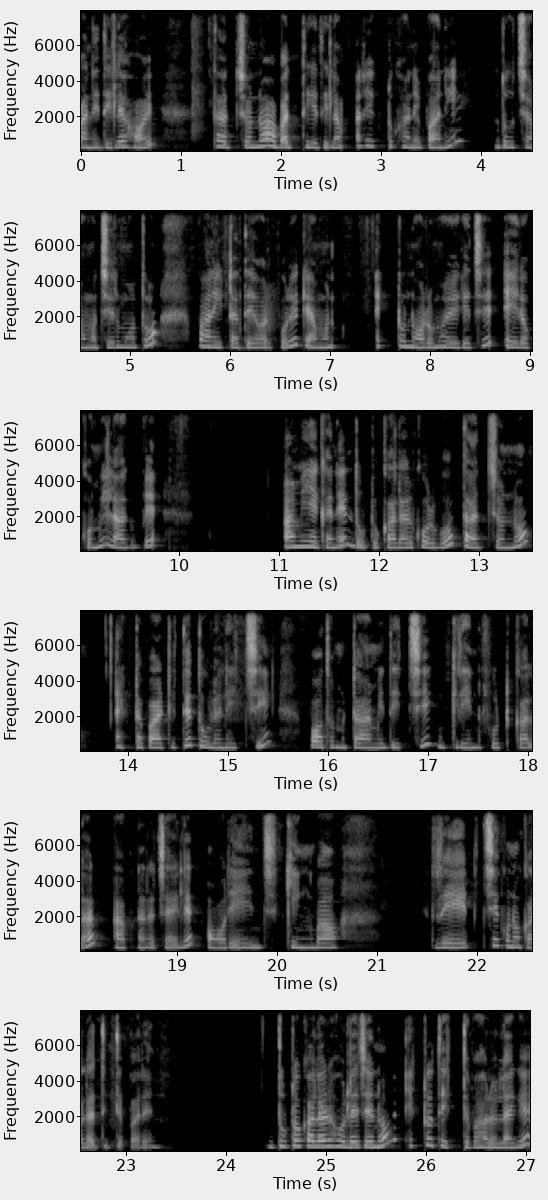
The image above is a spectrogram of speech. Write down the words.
পানি দিলে হয়। তার জন্য আবার দিয়ে দিলাম। আর একটুখানি পানি, দু চামচের মতো পানিটা দেওয়ার পরে কেমন একটু নরম হয়ে গেছে, এইরকমই লাগবে। আমি এখানে দুটো কালার করব, তার জন্য একটা বাটিতে তুলে নিচ্ছি। প্রথমটা আমি দিচ্ছি গ্রিন ফুড কালার, আপনারা চাইলে অরেঞ্জ কিংবা রেড যে কোনো কালার দিতে পারেন। দুটো কালার হলে যেন একটু দেখতে ভালো লাগে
